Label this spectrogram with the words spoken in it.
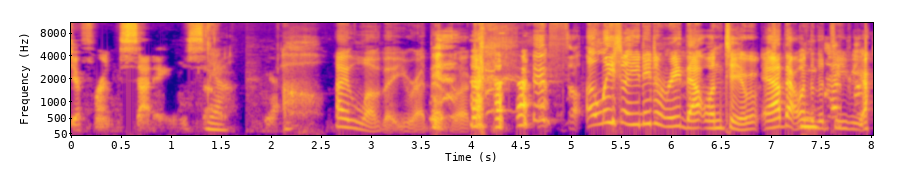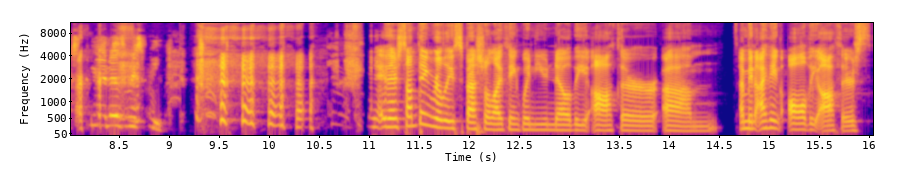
different setting. So, yeah. Yeah. Oh, I love that you read that book. so, Alicia, you need to read that one too. Add that one to the TBR. as we speak. There's something really special, I think, when you know the author um, I mean, I think all the authors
